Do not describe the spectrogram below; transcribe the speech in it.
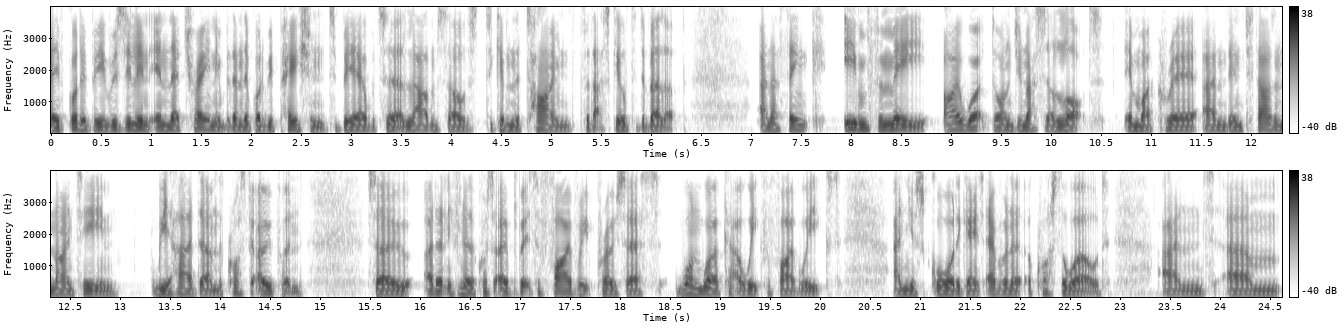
They've got to be resilient in their training, but then they've got to be patient to be able to allow themselves to give them the time for that skill to develop. And I think even for me, I worked on gymnastics a lot in my career. And in 2019, we had um, the CrossFit Open. So I don't know if you know the CrossFit Open, but it's a five week process, one workout a week for five weeks, and you're scored against everyone across the world. And um,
